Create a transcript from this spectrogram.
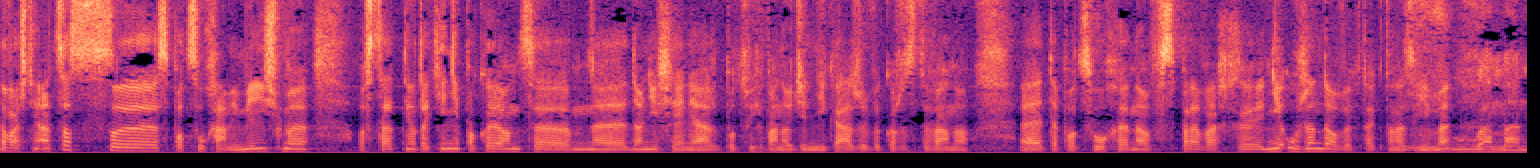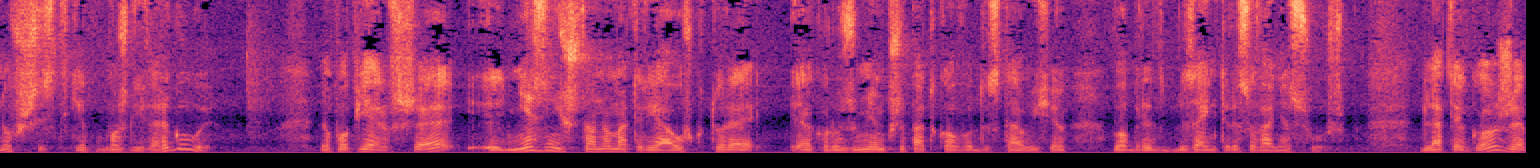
No właśnie, a co z, z podsłuchami? Mieliśmy ostatnio takie niepokojące e, doniesienia, że podsłuchiwano dziennikarzy, wykorzystywano e, te podsłuchy no, w sprawach nieurzędowych, tak to nazwijmy. Łamano wszystkie możliwe reguły. No po pierwsze, y, nie zniszczono materiałów, które, jak rozumiem, przypadkowo dostały się w obręb zainteresowania służb. Dlatego, że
